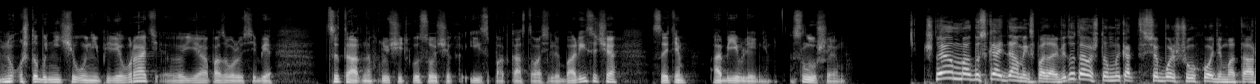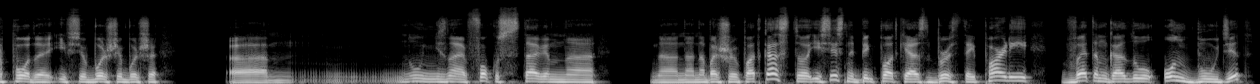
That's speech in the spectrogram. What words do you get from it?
Ну, чтобы ничего не переврать, я позволю себе цитатно включить кусочек из подкаста Василия Борисовича с этим объявлением. Слушаем. Что я вам могу сказать, дамы и господа? Ввиду того, что мы как-то все больше уходим от арпода и все больше и больше, э, ну, не знаю, фокус ставим на, на, на, на большой подкаст, то, естественно, Big Podcast Birthday Party в этом году он будет,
